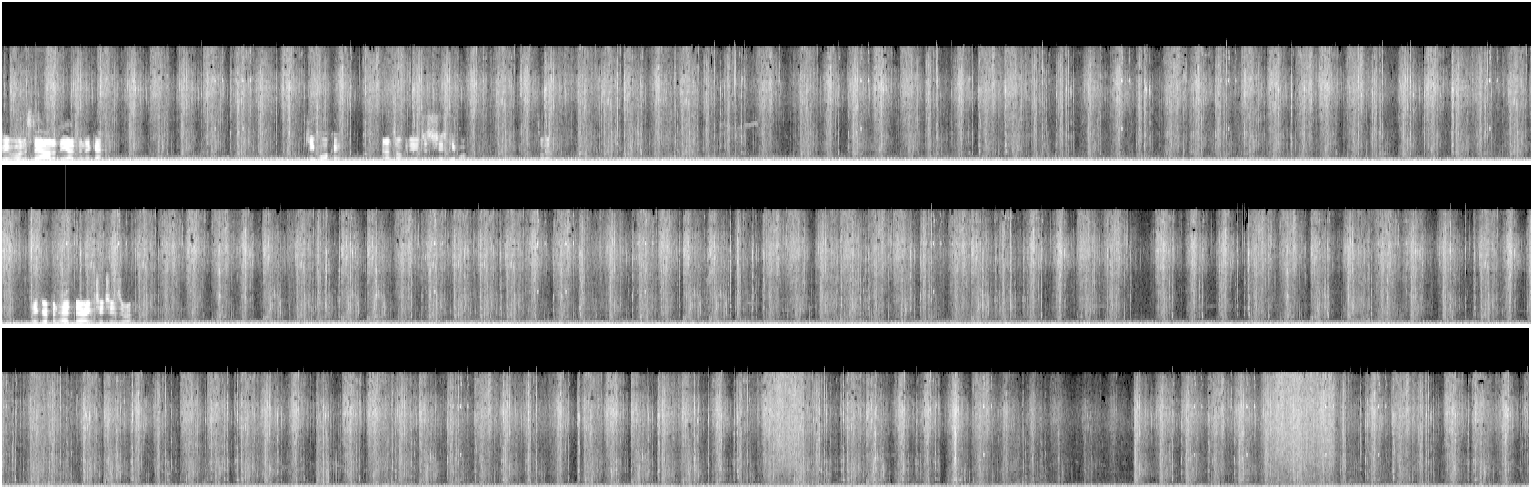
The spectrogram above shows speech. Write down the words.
basically, we want to stay out of the open, okay? Keep walking, and I'm talking to you. Just, just keep walking. It's all good. Hey, Griffin, head bearing 220.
